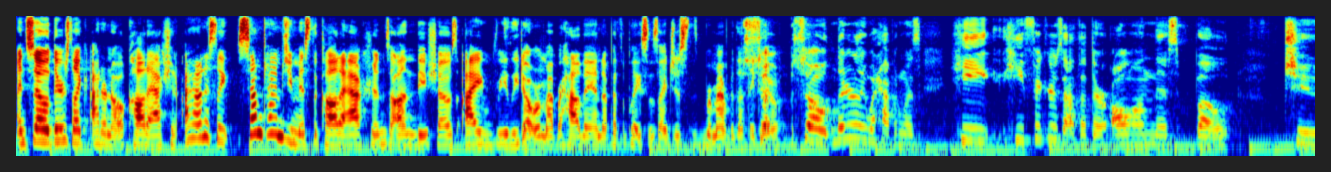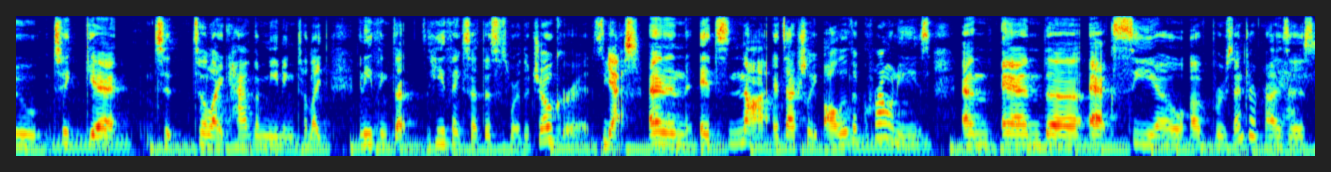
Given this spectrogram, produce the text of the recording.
and so there's like I don't know a call to action. I honestly sometimes you miss the call to actions on these shows. I really don't remember how they end up at the places. I just remember that they so, do. So literally, what happened was he he figures out that they're all on this boat to to get to to like have the meeting to like and he think that he thinks that this is where the Joker is. Yes. and it's not it's actually all of the cronies and and the ex ceo of bruce enterprises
